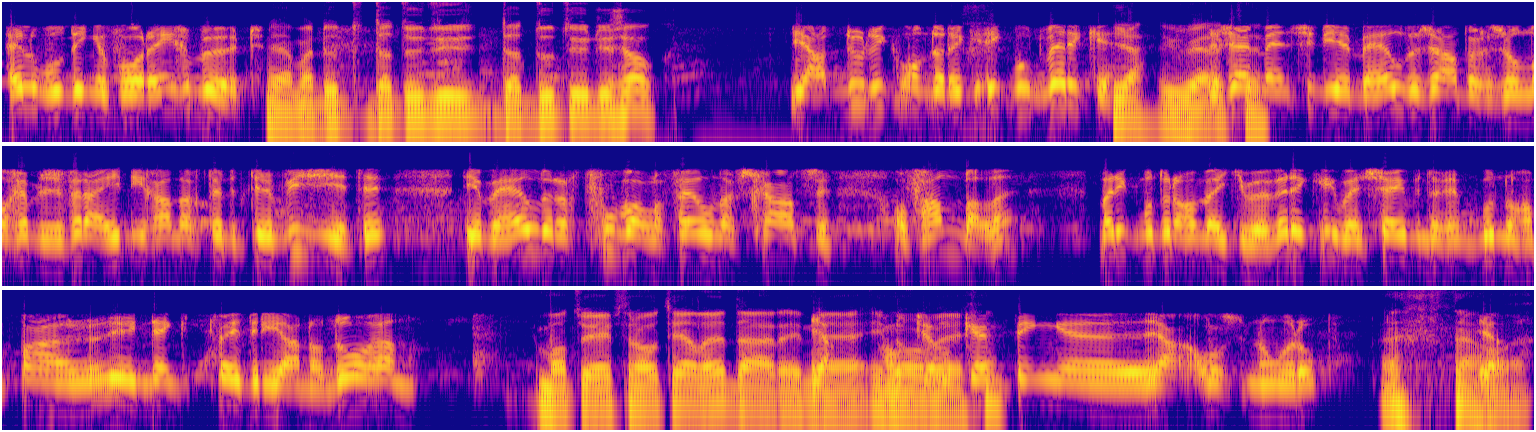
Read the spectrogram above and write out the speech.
heleboel dingen voorheen gebeurd. Ja, maar dat, dat, doet u, dat doet u dus ook? Ja, dat doe ik omdat ik, ik moet werken. Ja, u werkt, er zijn hè? mensen die hebben heel de zaterdag en zondag hebben ze vrij. Die gaan achter de televisie zitten. Die hebben heel de dag voetballen, veel dag schaatsen of handballen. Maar ik moet er nog een beetje bij werken. Ik ben 70 en ik moet nog een paar, ik denk twee, drie jaar nog doorgaan. Want u heeft een hotel, hè, daar in, ja, uh, in hotel, Noorwegen. camping, uh, ja, alles, noem maar op. nou, Ja.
